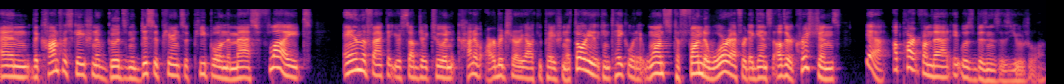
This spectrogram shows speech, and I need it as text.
and the confiscation of goods and the disappearance of people and the mass flight, and the fact that you're subject to a kind of arbitrary occupation authority that can take what it wants to fund a war effort against other Christians, yeah, apart from that, it was business as usual.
